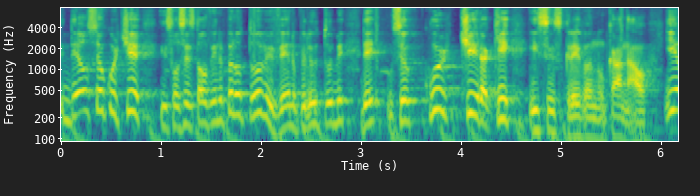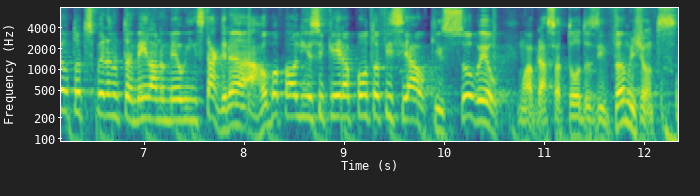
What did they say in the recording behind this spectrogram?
dê o seu curtir. E se você está ouvindo pelo YouTube, vendo pelo YouTube, dê o seu curtir aqui e se inscreva no canal. E eu tô te esperando também lá no meu Instagram, paulinhosiqueira.oficial, que sou eu. Um abraço a todos e vamos juntos!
